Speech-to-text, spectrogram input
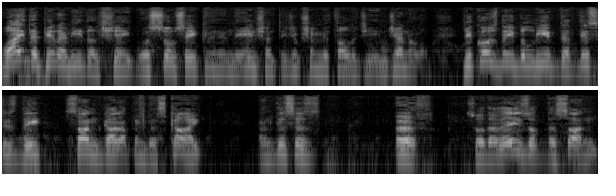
why the pyramidal shape was so sacred in the ancient Egyptian mythology in general? Because they believed that this is the sun got up in the sky and this is earth. So the rays of the sun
